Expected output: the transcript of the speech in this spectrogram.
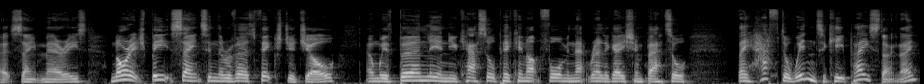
at St Mary's. Norwich beat Saints in the reverse fixture, Joel, and with Burnley and Newcastle picking up form in that relegation battle, they have to win to keep pace, don't they?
